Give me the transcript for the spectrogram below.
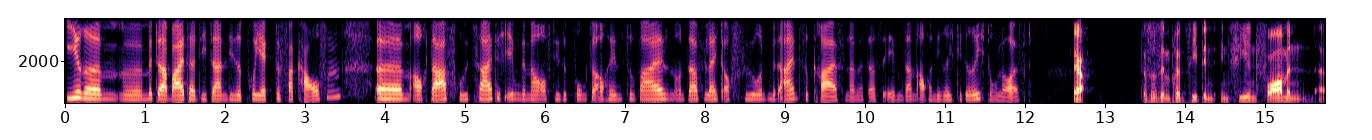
Ihre äh, Mitarbeiter, die dann diese Projekte verkaufen. Ähm, auch da frühzeitig eben genau auf diese Punkte auch hinzuweisen und da vielleicht auch führend mit einzugreifen, damit das eben dann auch in die richtige Richtung läuft. Ja, das ist im Prinzip in, in vielen Formen äh,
